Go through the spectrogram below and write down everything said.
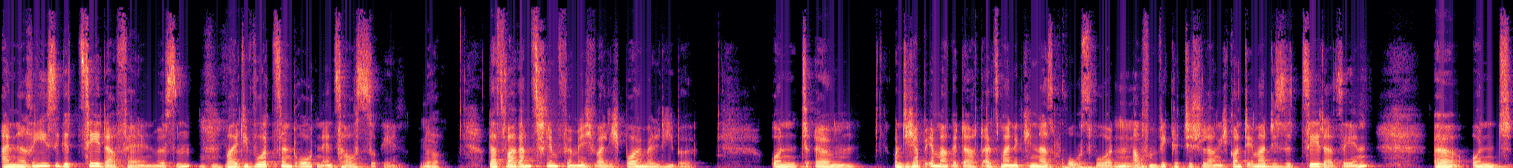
eine riesige Zeder fällen müssen, mhm. weil die Wurzeln drohten ins Haus zu gehen. Ja. Das war ganz schlimm für mich, weil ich Bäume liebe. Und ähm, und ich habe immer gedacht, als meine Kinder so groß wurden, mhm. auf dem Wickeltisch lagen, ich konnte immer diese Zeder sehen. Äh, und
